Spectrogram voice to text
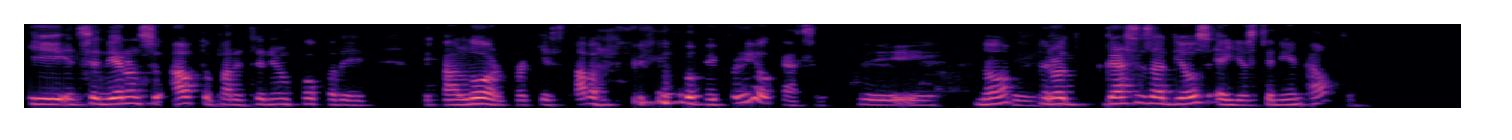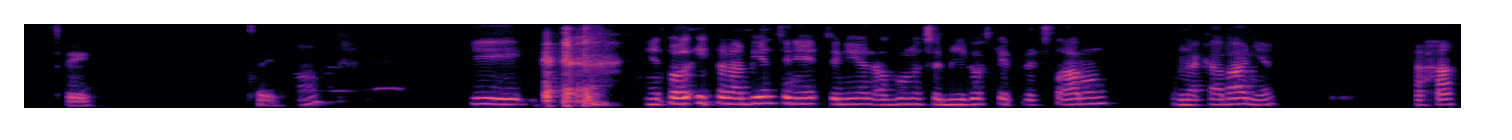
y encendieron su auto para tener un poco de, calor porque estaban muriendo de frío casi. Sí. ¿No? Pero gracias a Dios ellos tenían auto. Sí. Sí. Y, y, también tenían algunos amigos que prestaron una cabaña. Ajá.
